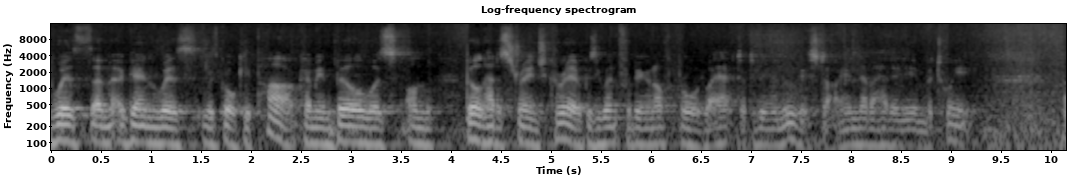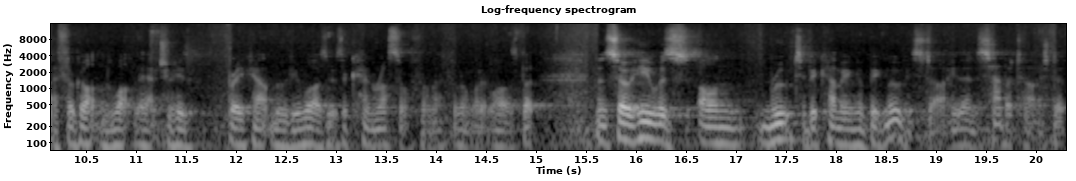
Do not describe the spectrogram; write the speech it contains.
with um, again with with Gorky Park, I mean, Bill was on Bill had a strange career because he went from being an off-Broadway actor to being a movie star. He never had any in between. I've forgotten what the actual his breakout movie was. It was a Ken Russell film. I forgot what it was. But and so he was on route to becoming a big movie star. He then sabotaged it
